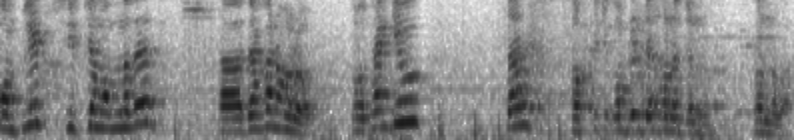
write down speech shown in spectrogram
কমপ্লিট সিস্টেম আপনাদের আহ, দেখানো হলো তো থ্যাংক ইউ স্যার সবকিছু কমপ্লিট দেখানোর জন্য ধন্যবাদ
